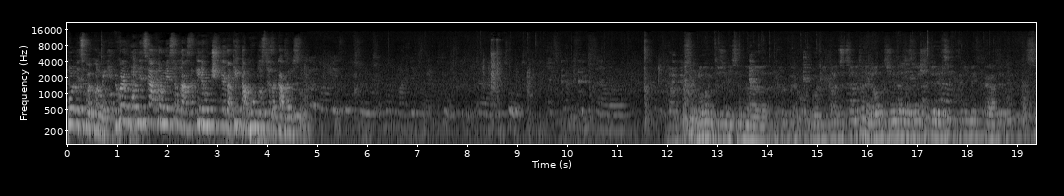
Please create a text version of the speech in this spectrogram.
Politickou ekonomii. Dokonce politická ekonomie se u nás taky neučí, je taky tabu, prostě zakázaný slovo. Já se omlouvám, protože nejsem uh, odborník, ale přece by to nedalo, protože mi tady zazněly ještě dvě věci, které bych rád si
